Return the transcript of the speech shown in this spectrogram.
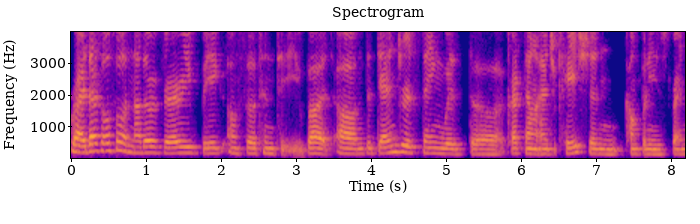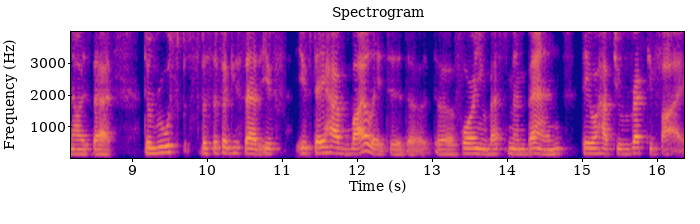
Right, that's also another very big uncertainty. But um, the dangerous thing with the crackdown education companies right now is that the rules specifically said if if they have violated the, the foreign investment ban, they will have to rectify,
